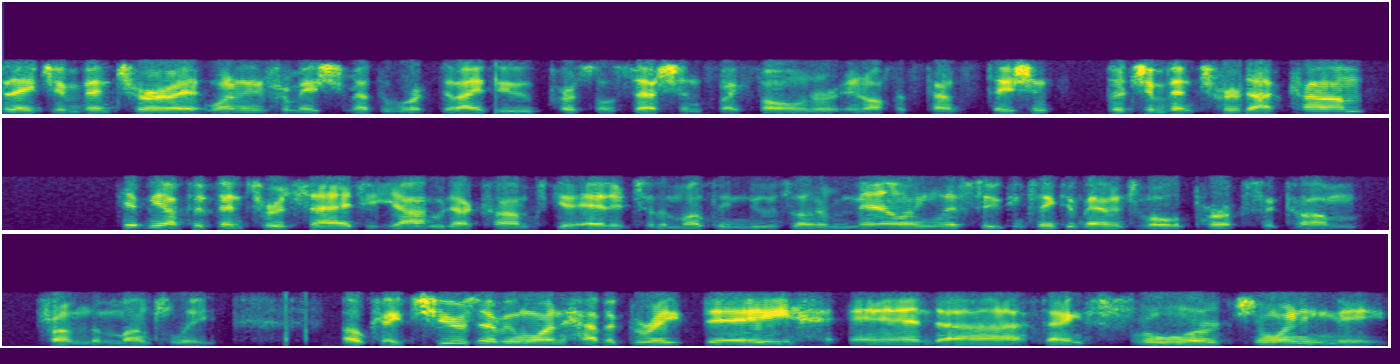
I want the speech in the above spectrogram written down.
today, Jim Ventura. Wanted information about the work that I do, personal sessions by phone or in-office consultation, go to jimventura.com hit me up at venturasage at yahoo.com to get added to the monthly newsletter mailing list so you can take advantage of all the perks that come from the monthly. Okay, cheers, everyone. Have a great day, and uh, thanks for joining me.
